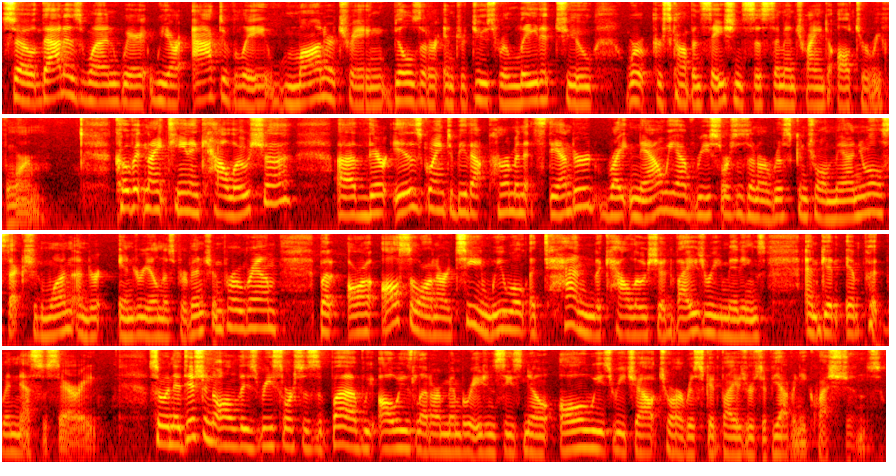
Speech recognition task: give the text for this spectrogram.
So that is when we we are actively monitoring bills that are introduced related to workers' compensation system and trying to alter reform. COVID 19 and CalOSHA, uh, there is going to be that permanent standard. Right now, we have resources in our risk control manual, section one, under injury illness prevention program. But our, also on our team, we will attend the CalOSHA advisory meetings and get input when necessary. So, in addition to all these resources above, we always let our member agencies know always reach out to our risk advisors if you have any questions.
